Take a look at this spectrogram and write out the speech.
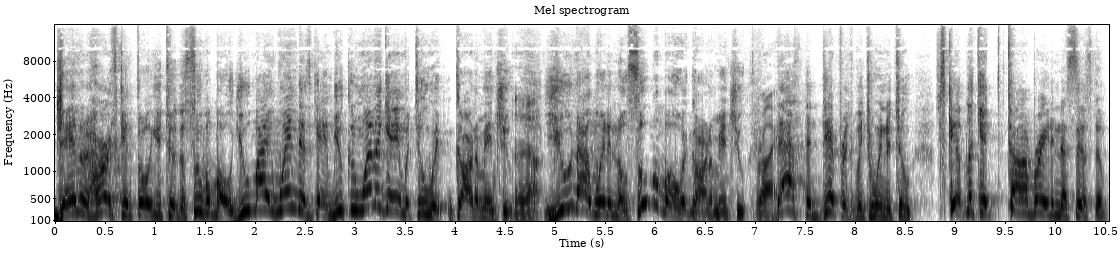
Jalen Hurts can throw you to the Super Bowl. You might win this game. You can win a game or two with Gardner Minshew. Yeah. You're not winning no Super Bowl with Gardner Minshew. Right. That's the difference between the two. Skip, look at Tom Brady in the system.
